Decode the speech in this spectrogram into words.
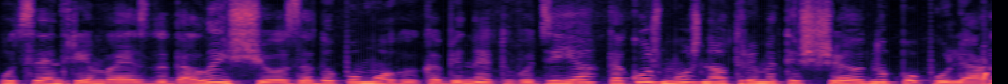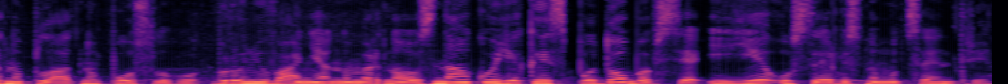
У центрі МВС додали, що за допомогою кабінету водія також можна отримати ще одну популярну платну послугу бронювання номерного знаку, який сподобався і є у сервісному центрі.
